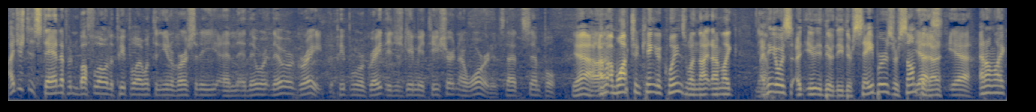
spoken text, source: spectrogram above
I just did stand up in Buffalo, and the people I went to the university, and they were they were great. The people were great. They just gave me a T-shirt, and I wore it. It's that simple. Yeah, Uh, I'm, I'm watching King of Queens one night. And I'm like, I think it was uh, either either Sabres or something. Yes, Uh, yeah. And I'm like,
